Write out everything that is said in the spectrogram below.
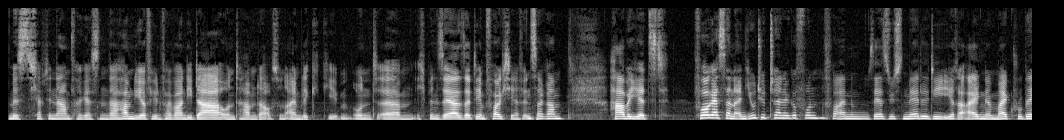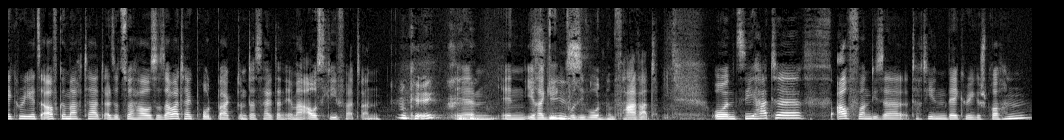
Mist, ich habe den Namen vergessen. Da haben die auf jeden Fall, waren die da und haben da auch so einen Einblick gegeben. Und ähm, ich bin sehr, seitdem folge ich denen auf Instagram, habe jetzt vorgestern einen YouTube-Channel gefunden von einem sehr süßen Mädel, die ihre eigene Micro-Bakery jetzt aufgemacht hat, also zu Hause Sauerteigbrot backt und das halt dann immer ausliefert an Okay. ähm, in ihrer Süß. Gegend, wo sie wohnt, mit dem Fahrrad. Und sie hatte auch von dieser Tartinen Bakery gesprochen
